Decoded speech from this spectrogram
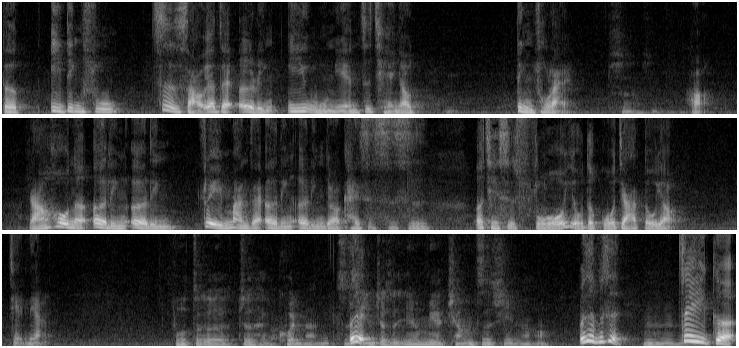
的议定书至少要在二零一五年之前要定出来。是是好，然后呢，二零二零最慢在二零二零就要开始实施，而且是所有的国家都要减量。不过这个就是很困难，执不是行就是因为没有强制性啊哈。不是不是，这个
